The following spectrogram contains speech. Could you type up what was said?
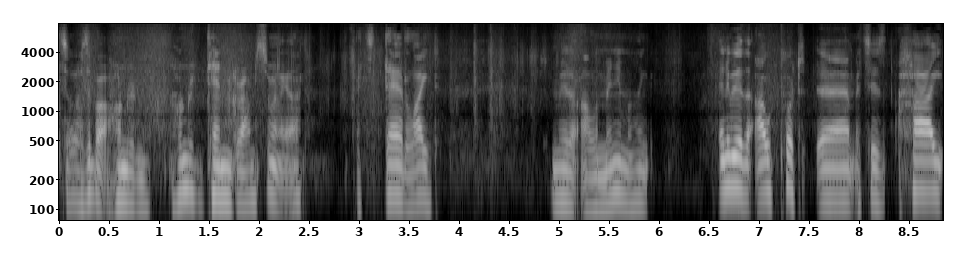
So it's about 100 110 grams something like that. It's dead light. It's made of aluminium i think. Anyway the output um, it says high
